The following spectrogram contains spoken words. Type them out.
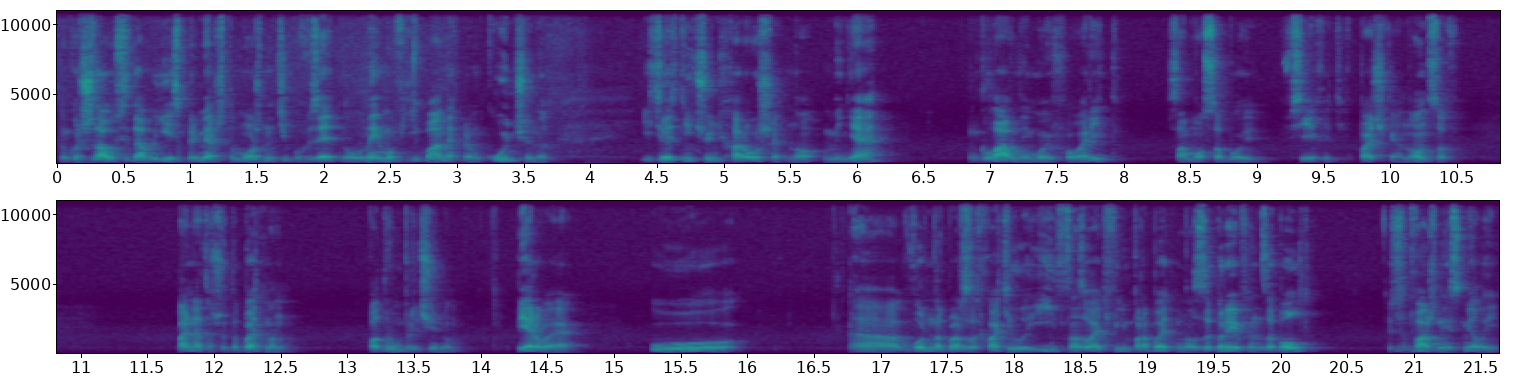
Ну, короче, да, у седаба есть пример, что можно, типа, взять ноунеймов, ебаных, прям конченых, и сделать ничего не хорошее. Но у меня главный мой фаворит, само собой, всех этих пачки анонсов, понятно, что это Бэтмен, по двум причинам. Первое, у э, Warner Bros. захватило яиц назвать фильм про Бэтмена The Brave and the Bold, есть отважный и смелый,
